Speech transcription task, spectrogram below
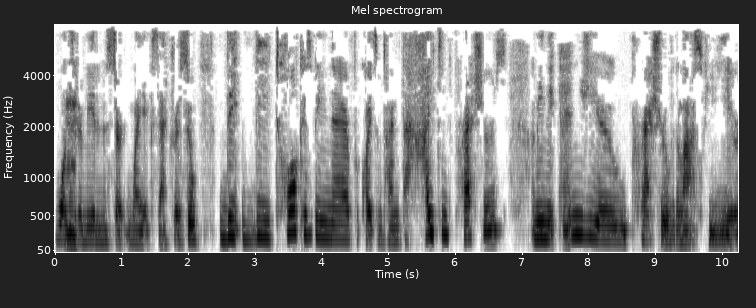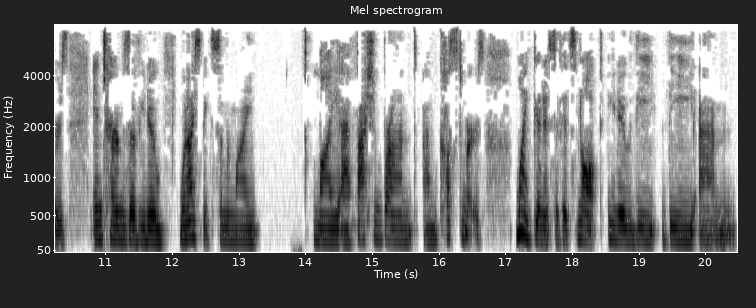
ones mm. that are made in a certain way, etc. So the the talk has been there for quite some time. The heightened pressures, I mean, the NGO pressure over the last few years in terms of, you know, when I speak to some of my my uh, fashion brand um, customers, my goodness, if it's not, you know, the the um,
